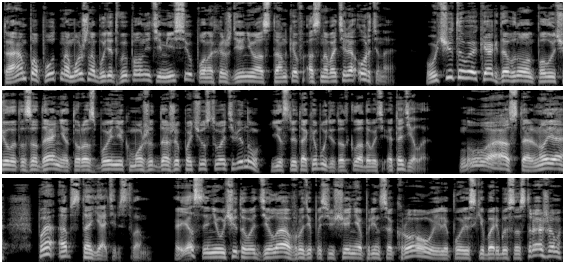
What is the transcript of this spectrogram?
Там попутно можно будет выполнить и миссию по нахождению останков основателя ордена. Учитывая, как давно он получил это задание, то разбойник может даже почувствовать вину, если так и будет откладывать это дело. Ну, а остальное по обстоятельствам. Если не учитывать дела вроде посещения принца Кроу или поиски борьбы со стражем,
